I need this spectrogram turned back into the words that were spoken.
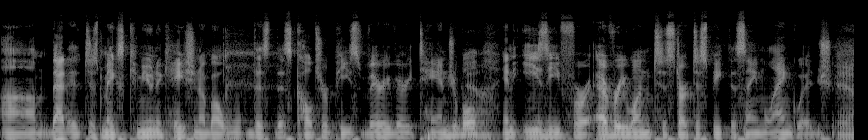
um, that it just makes communication about this this culture piece very very tangible and easy for everyone to start to speak the same language. Yeah.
